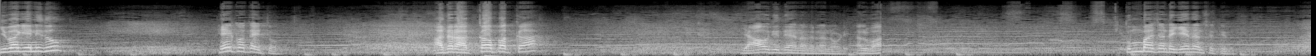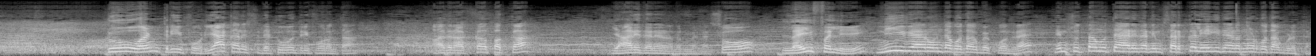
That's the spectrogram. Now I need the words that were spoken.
ಇವಾಗ ಏನಿದು? ಹೇಗೆ ಗೊತ್ತಾಯ್ತು? ಅದರ ಅಕ್ಕಪಕ್ಕ ಯಾವುದಿದೆ ಅನ್ನೋದನ್ನ ನೋಡಿ, ಅಲ್ವಾ? ತುಂಬ ಜನರಿಗೆ ಏನು ಅನ್ಸುತ್ತಿದೆ ಟೂ ಒನ್ ತ್ರೀ ಫೋರ್. ಯಾಕೆ ಅನಿಸ್ತಿದೆ ಟೂ ಒನ್ ತ್ರೀ ಫೋರ್ ಅಂತ? ಅದರ ಅಕ್ಕಪಕ್ಕ ಯಾರಿದ್ದಾರೆ ಅನ್ನೋದ್ರ ಮೇಲೆ. ಸೊ ಲೈಫಲ್ಲಿ ನೀವ್ಯಾರು ಅಂತ ಗೊತ್ತಾಗಬೇಕು ಅಂದರೆ ನಿಮ್ಮ ಸುತ್ತಮುತ್ತ ಯಾರಿದ್ದಾರೆ ನಿಮ್ಮ ಸರ್ಕಲ್ ಹೇಗಿದೆ ಅನ್ನೋದು ನೋಡಿ ಗೊತ್ತಾಗ್ಬಿಡುತ್ತೆ.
